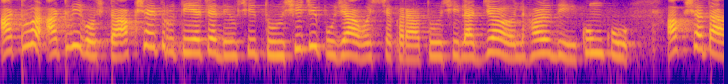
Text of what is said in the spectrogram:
आठव आठवी गोष्ट अक्षय तृतीयेच्या दिवशी तुळशीची पूजा अवश्य करा. तुळशीला जल हळदी कुंकू अक्षता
